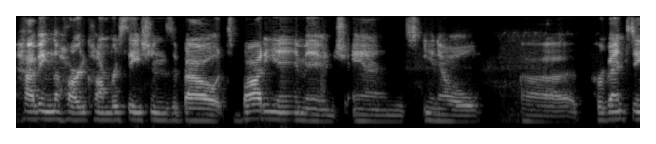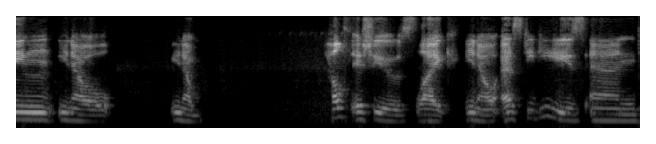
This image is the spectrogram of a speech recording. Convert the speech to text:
having the hard conversations about body image and you know, uh, preventing, you know, you know, health issues like you know STDs and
